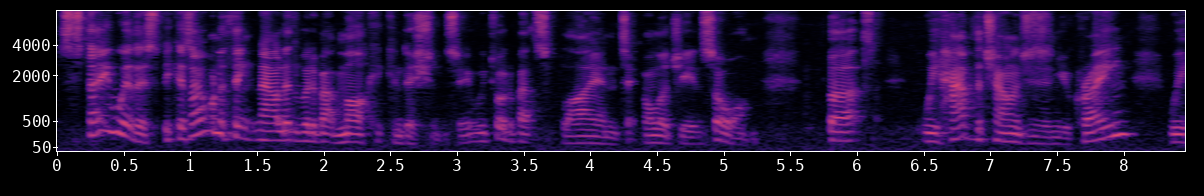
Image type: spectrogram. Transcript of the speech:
stay with us because I want to think now a little bit about market conditions. We talked about supply and technology and so on, but we have the challenges in Ukraine. We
